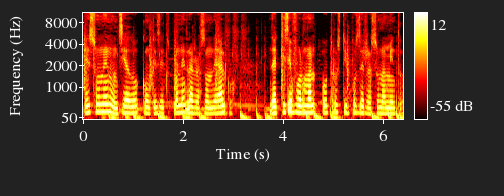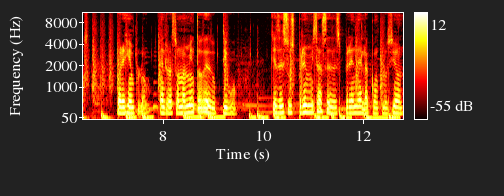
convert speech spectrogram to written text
es un enunciado con que se expone la razón de algo. De aquí se forman otros tipos de razonamientos. Por ejemplo, el razonamiento deductivo, que de sus premisas se desprende la conclusión.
